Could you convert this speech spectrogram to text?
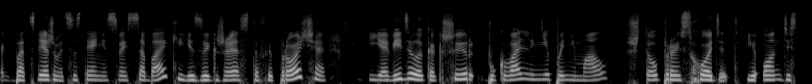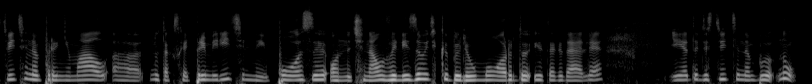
как бы отслеживать состояние своей собаки, язык жестов и прочее. И я видела, как Шир буквально не понимал, что происходит. И он действительно принимал, э, ну, так сказать, примирительные позы, он начинал вылизывать кобелю морду и так далее. И это действительно был, ну,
